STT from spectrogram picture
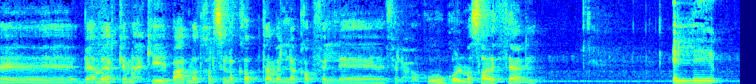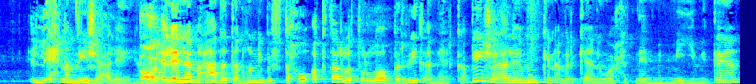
آه، بأمريكا بنحكي بعد ما تخلصي لقب تعمل لقب في في الحقوق. والمسار الثاني؟ اللي اللي إحنا بنيجي عليه. يعني آه ال عادة هن بيفتحوه أكثر لطلاب برية أمريكا. بيجي عليه ممكن أمريكاني واحد اثنين من مية ميتين.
